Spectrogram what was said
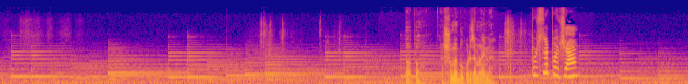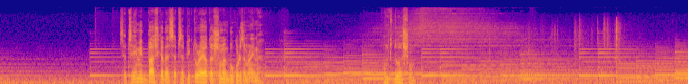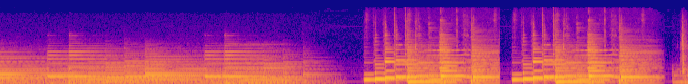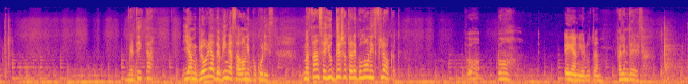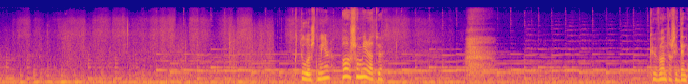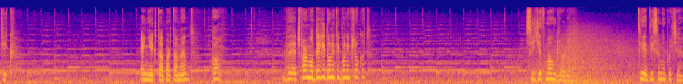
Po, po, është shumë e bukur zemra ime. Përse po qan? Sepse jemi bashkë dhe sepse piktura jote është shumë e bukur zemra ime. Unë të dua shumë. Mirëdita, jam Gloria dhe vij nga salloni i bukurisë. Më thanë se ju deshët të rregullonit flokët. Po, po, ejani ju lutem. Faleminderit. Këtu është mirë? Po, shumë mirë aty. Ky vend është identik. E njeh këtë apartament? Po. Dhe çfarë modeli doni t'i bëni flokët? Si gjithmonë, Gloria. Ti e di se më pëlqen.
